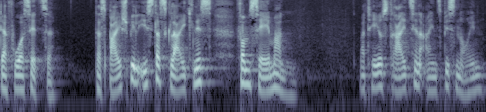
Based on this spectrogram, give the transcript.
der Vorsätze. Das Beispiel ist das Gleichnis vom Sämann. Matthäus 13, 1 bis 9.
